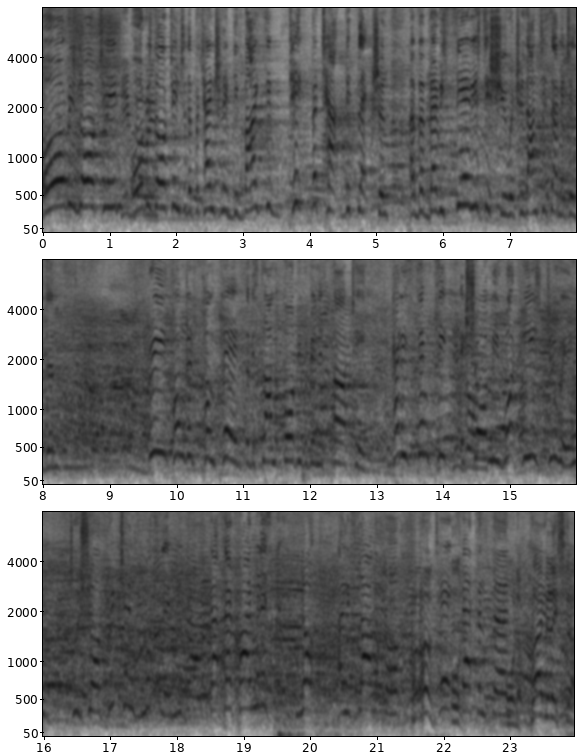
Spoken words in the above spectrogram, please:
or resorting, or resorting to the potentially divisive tit for tat deflection of a very serious issue, which is anti Semitism. 300 complaints of Islamophobia within his party. Can he simply assure me what he is doing to assure Britain's Muslims that their Prime Minister is not an Islamophobe and take their concerns? Order. Prime Minister.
